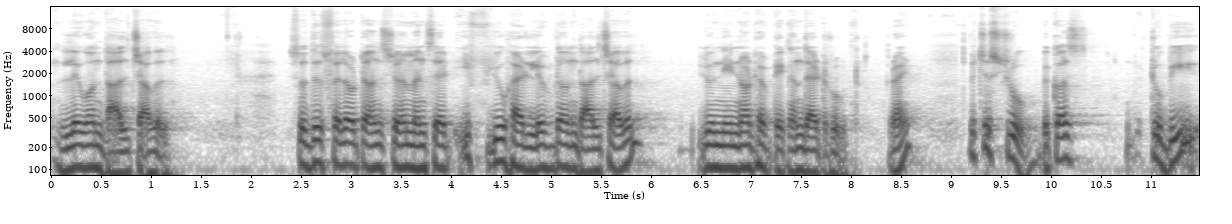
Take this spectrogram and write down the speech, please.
live on dal chawal so this fellow turns to him and said, If you had lived on dal chawal, you need not have taken that route, right? Which is true because to be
